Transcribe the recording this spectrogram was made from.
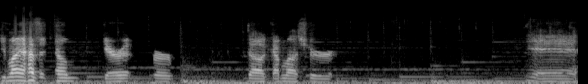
you might have to come, Garrett or Doug. I'm not sure. Yeah,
